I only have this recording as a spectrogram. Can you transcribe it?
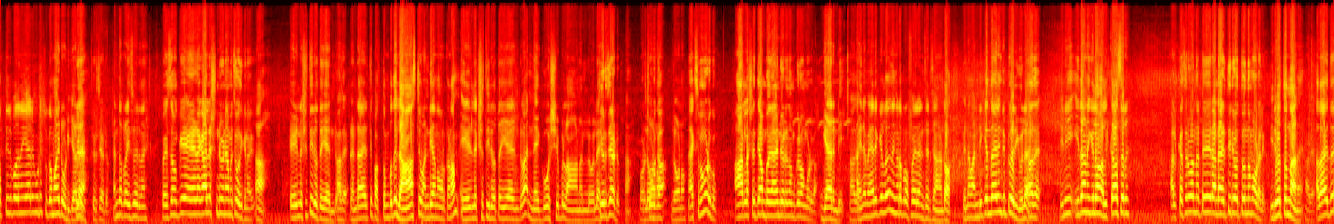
പത്ത് പതിനയ്യായിരം കൂടി സുഖമായിട്ട് ഓടിക്കാം അല്ലേ? തീർച്ചയായിട്ടും. എന്താ പ്രൈസ് വരുന്നത് പൈസ നമുക്ക് ഏഴേകാല ലക്ഷം രൂപയാണ് ചോദിക്കുന്നത്. ആ ഏഴ് ലക്ഷത്തി ഇരുപത്തയ്യായിരം രൂപ. രൂപ രണ്ടായിരത്തി പത്തൊമ്പത് ലാസ്റ്റ് വണ്ടിയാന്ന് ഓർക്കണം. ഏഴ് ലക്ഷത്തി ഇരുപത്തയ്യായിരം രൂപ നെഗോഷ്യബിൾ ആണല്ലോ അല്ലേ? തീർച്ചയായിട്ടും. ലോണോ? മാക്സിമം കൊടുക്കും. ആറ് ലക്ഷത്തി അമ്പതിനായിരം രൂപ വരെ നമുക്ക് ലോൺ കൊടുക്കാം. ഗ്യാരണ്ടി അതിന്റെ മേലേക്കുള്ളത് നിങ്ങളുടെ പ്രൊഫൈൽ അനുസരിച്ചാണ് കേട്ടോ. പിന്നെ വണ്ടിക്ക് എന്തായാലും കിട്ടുമായിരിക്കും അല്ലേ? അതെ. ഇനി ഇതാണെങ്കിലോ അൽക്കാസർ? അൽക്കസർ വന്നിട്ട് രണ്ടായിരത്തി ഇരുപത്തി ഒന്ന് മോഡൽ ഇരുപത്തൊന്നാണ് അതായത്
